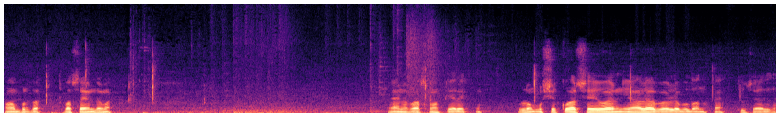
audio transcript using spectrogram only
Ha burada. Basayım değil mi? Yani basmak gerekli. Oğlum ışık var şey var niye hala böyle bulanık? Heh güzeldi.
